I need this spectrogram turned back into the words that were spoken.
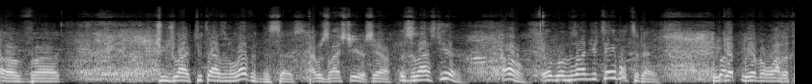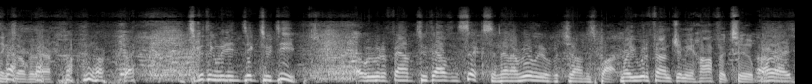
of uh, June, July of 2011. This says That was last year's, yeah. this is last year. Oh, it was on your table today. We got we have a lot of things over there. It's a good thing we didn't dig too deep. We would have found 2006, and then I really would have put you on the spot. Well, you would have found Jimmy Hoffa too. All right,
